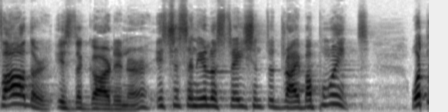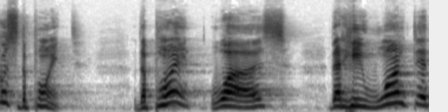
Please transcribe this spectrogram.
father is the gardener. It's just an illustration to drive a point. What was the point? The point was that he wanted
